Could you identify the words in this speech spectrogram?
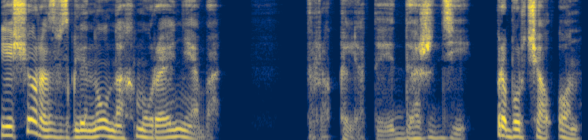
еще раз взглянул на хмурое небо. «Проклятые дожди», — пробурчал он.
